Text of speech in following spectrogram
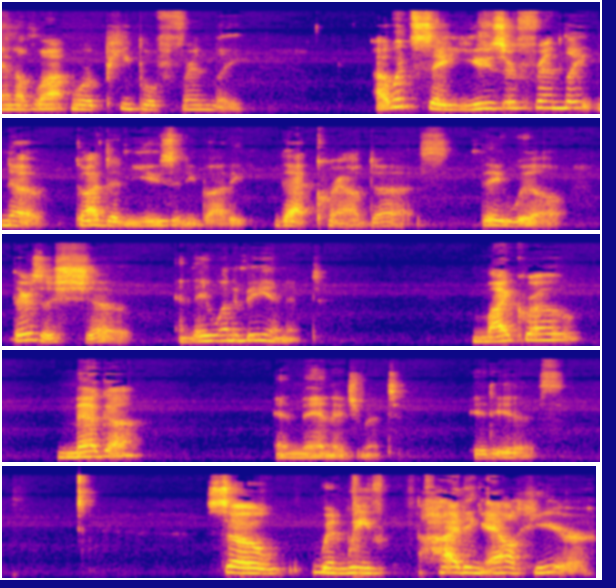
and a lot more people friendly. I would say user friendly. No, God doesn't use anybody. That crowd does. They will. There's a show and they want to be in it. Micro, mega, and management. It is. So when we've hiding out here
